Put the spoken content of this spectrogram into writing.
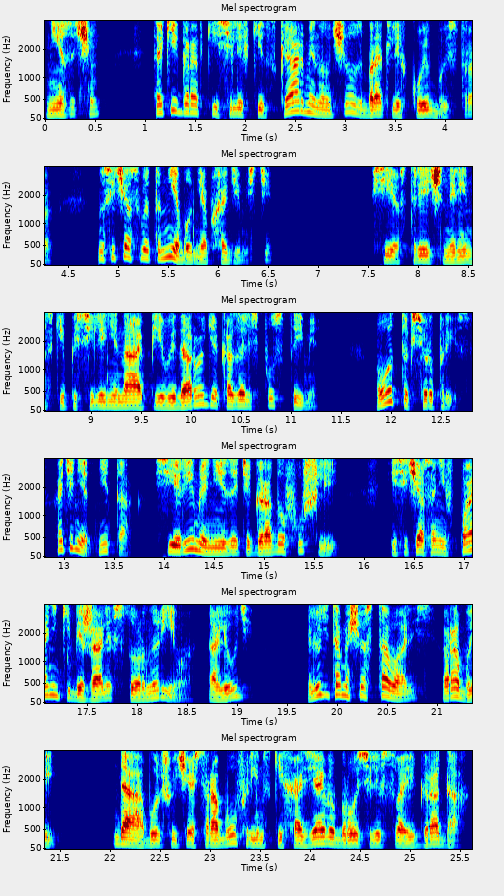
незачем. Такие городки селевкидская армия научилась брать легко и быстро. Но сейчас в этом не было необходимости. Все встречные римские поселения на Апиевой дороге оказались пустыми. Вот так сюрприз. Хотя нет, не так. Все римляне из этих городов ушли. И сейчас они в панике бежали в сторону Рима. А люди? Люди там еще оставались. Рабы. Да, большую часть рабов римские хозяева бросили в своих городах.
